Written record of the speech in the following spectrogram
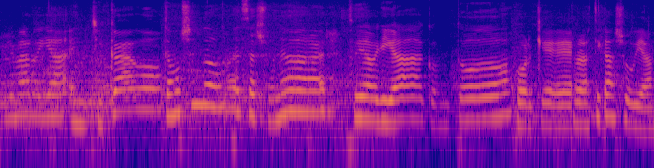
primer día en Chicago. Estamos yendo a desayunar. Estoy abrigada con todo porque pronostican lluvia.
